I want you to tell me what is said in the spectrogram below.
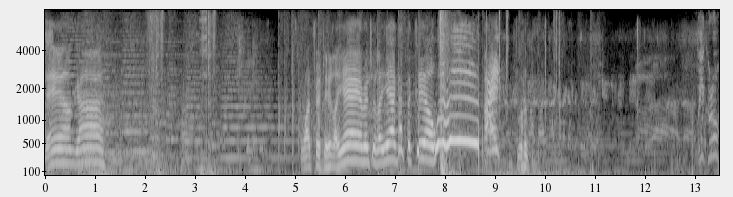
Damn, guy. Watch Richard. He's like, yeah, Richard's like, yeah, I got the kill. Woohoo! Right? Regroup.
